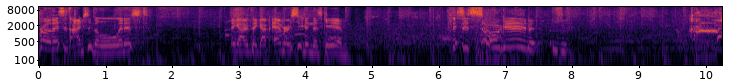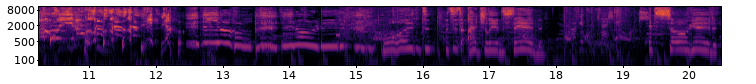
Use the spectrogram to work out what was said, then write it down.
Bro, this is actually the littest thing I think I've ever seen in this game. This is so good. yo, yo, dude. What? This is actually insane. It's so good.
